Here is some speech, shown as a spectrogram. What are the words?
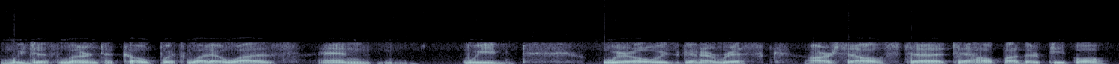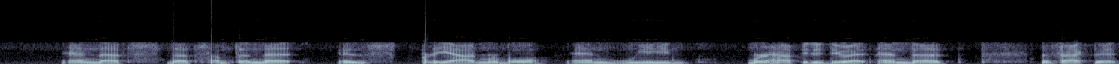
we just learned to cope with what it was, and we we're always going to risk ourselves to to help other people, and that's that's something that is pretty admirable, and we we're happy to do it, and the the fact that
